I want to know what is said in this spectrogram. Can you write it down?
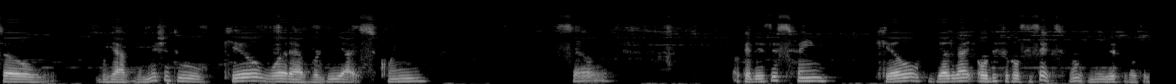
So we have the mission to kill whatever the ice queen so Okay, does this thing kill the other guy? Oh, difficulty 6. Oh, new difficulty.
